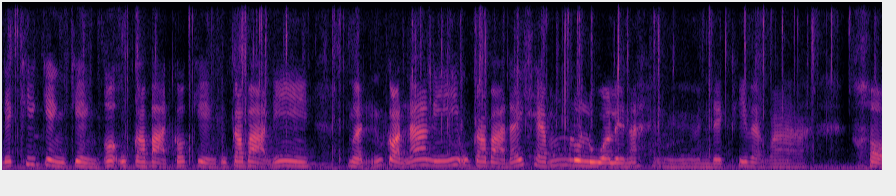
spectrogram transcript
เด็กที่เก่งๆเอออุกาบาตก็เก่ง อุกาบาตนี่เหมือนก่อนหน้านี้ อุกาบาตได้แชมป์รัวๆเลยนะเออเด็กที่แบบว่า ขอ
